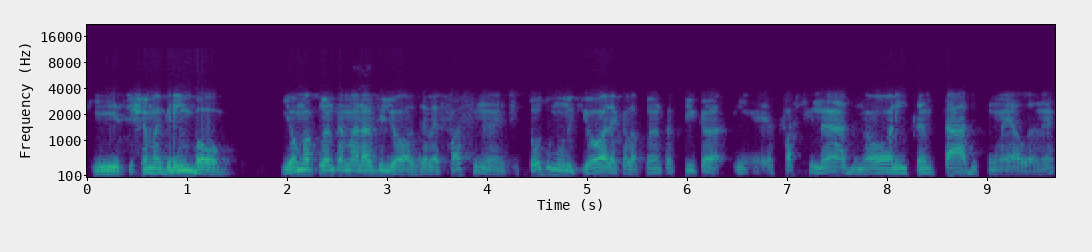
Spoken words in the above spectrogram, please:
que se chama Green Ball e é uma planta maravilhosa, ela é fascinante. Todo mundo que olha aquela planta fica é, fascinado na hora, encantado com ela, né?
